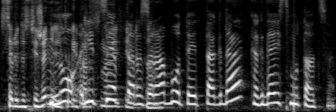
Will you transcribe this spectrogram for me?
с целью достижения Но рецептор эффекта. заработает тогда, когда есть мутация.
